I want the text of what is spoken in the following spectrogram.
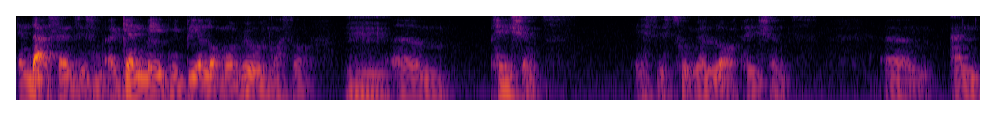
in that sense, it's again made me be a lot more real with myself. Mm. Um, patience, it's, it's taught me a lot of patience, um, and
